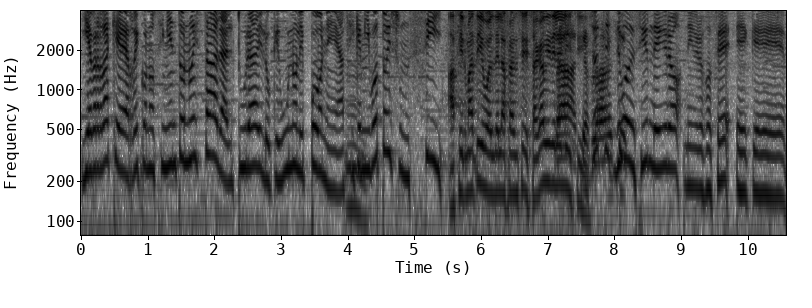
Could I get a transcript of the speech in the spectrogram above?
y es verdad que el reconocimiento no está a la altura de lo que uno le pone. Así que mi voto es un sí. Afirmativo, el de la francesa, Gaby de. Gracias. Yo te debo decir, negro, negro José, eh, que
